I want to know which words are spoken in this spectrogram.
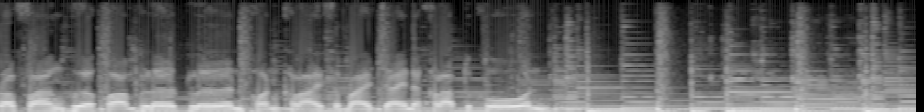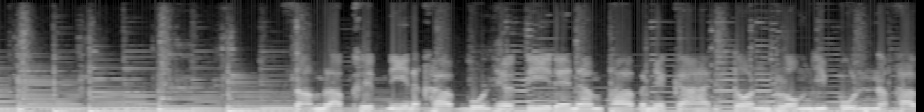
รับฟังเพื่อความเพลิดเพลินผ่อนคลายสบายใจนะครับทุกคน สำหรับคลิปนี้นะครับบุญเฮลตี้ได้นำภาพบรรยากาศ ต้นพรมญี่ปุ่นนะครับ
